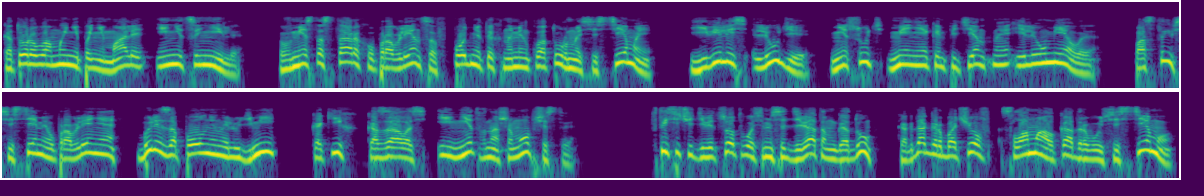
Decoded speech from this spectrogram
которого мы не понимали и не ценили. Вместо старых управленцев, поднятых номенклатурной системой, явились люди, не суть менее компетентные или умелые. Посты в системе управления были заполнены людьми, каких, казалось, и нет в нашем обществе. В 1989 году, когда Горбачев сломал кадровую систему,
